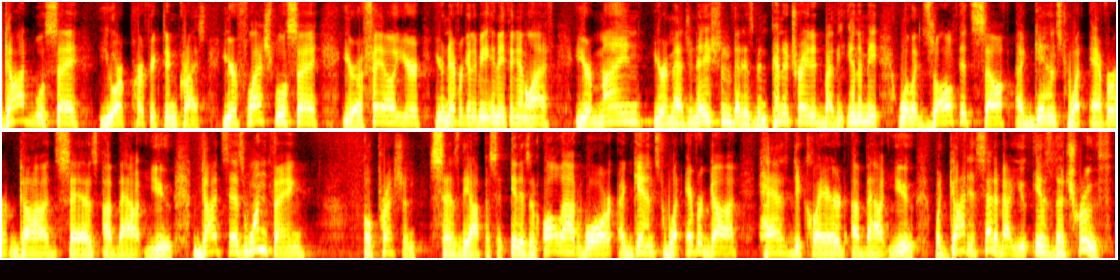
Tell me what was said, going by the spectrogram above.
God will say, You are perfect in Christ. Your flesh will say, You're a failure. You're never going to be anything in life. Your mind, your imagination that has been penetrated by the enemy will exalt itself against whatever God says about you. God says one thing, oppression says the opposite. It is an all out war against whatever God has declared about you. What God has said about you is the truth.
